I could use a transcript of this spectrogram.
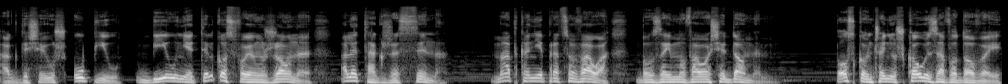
a gdy się już upił, bił nie tylko swoją żonę, ale także syna. Matka nie pracowała, bo zajmowała się domem. Po skończeniu szkoły zawodowej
